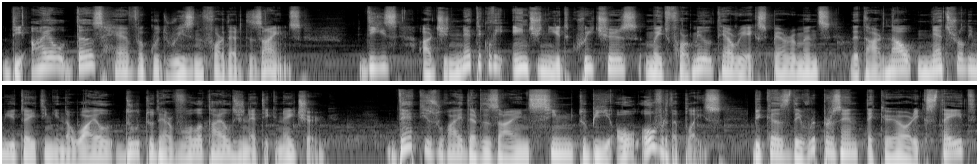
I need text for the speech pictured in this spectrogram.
the Isle does have a good reason for their designs. These are genetically engineered creatures made for military experiments that are now naturally mutating in the wild due to their volatile genetic nature. That is why their designs seem to be all over the place, because they represent the chaotic state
